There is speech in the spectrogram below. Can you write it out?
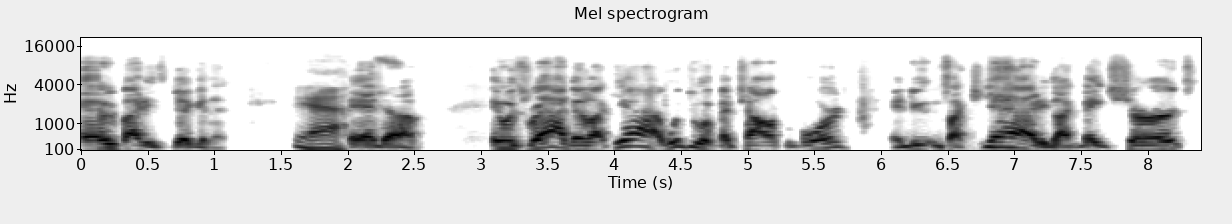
everybody's digging it. Yeah. And uh, it was rad. They're like, yeah, we'll do a Metallica board. And Newton's like, yeah. And he like made shirts.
